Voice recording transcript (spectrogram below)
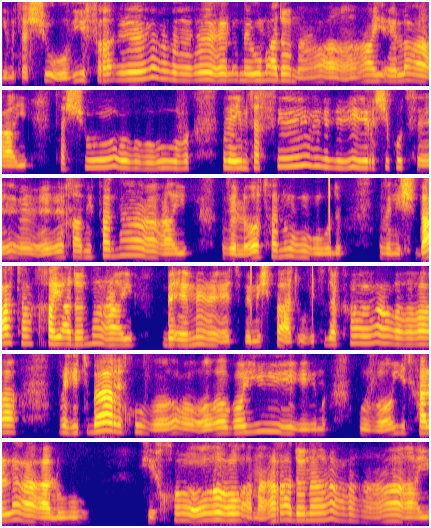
אם תשוב ישראל נאום אדוני אליי. תשוב ואם תסיר שיקוציך מפניי ולא תנוד ונשבעת חי אדוני באמת במשפט ובצדקה והתברכו בו גויים ובו יתהללו כי כה אמר אדוני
